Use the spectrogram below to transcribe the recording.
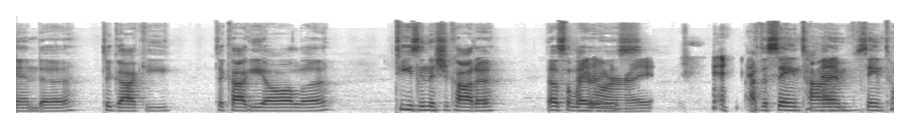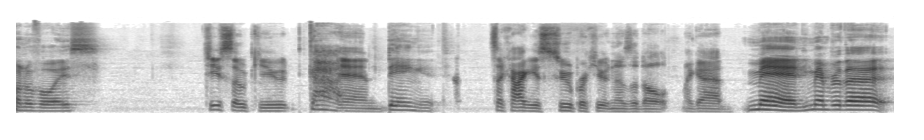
and uh Tagaki Takagi all uh teasing Nishikata. That was I know, hilarious. right? At the same time, same tone of voice. She's so cute, God and dang it. Takagi is super cute in his adult. My God. Man, you remember that?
